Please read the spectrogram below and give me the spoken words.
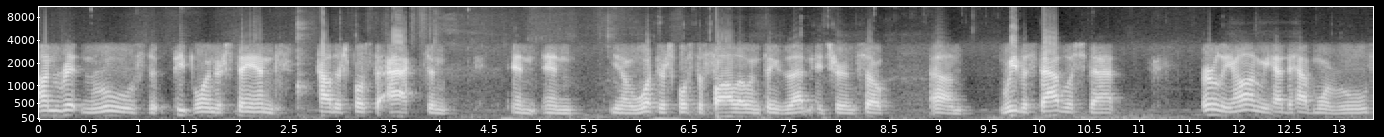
unwritten rules that people understand how they're supposed to act and and and you know what they're supposed to follow and things of that nature. And so um, we've established that early on. We had to have more rules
